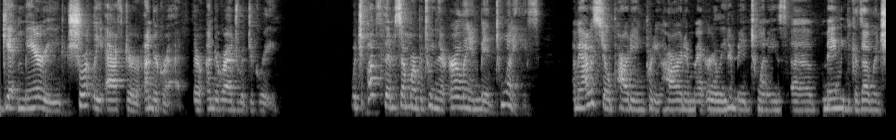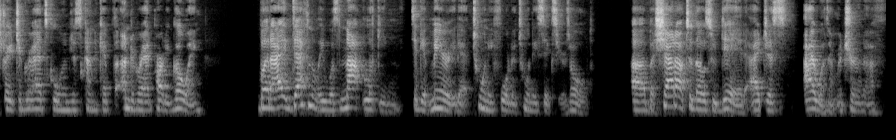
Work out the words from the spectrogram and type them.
get married shortly after undergrad, their undergraduate degree, which puts them somewhere between their early and mid 20s. I mean, I was still partying pretty hard in my early to mid 20s, uh, mainly because I went straight to grad school and just kind of kept the undergrad party going. But I definitely was not looking to get married at 24 to 26 years old. Uh, but shout out to those who did. I just, I wasn't mature enough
